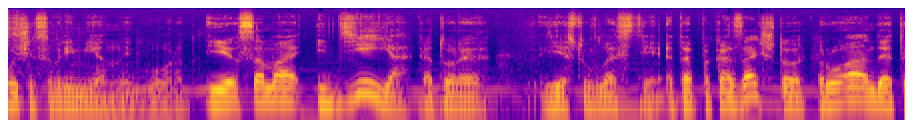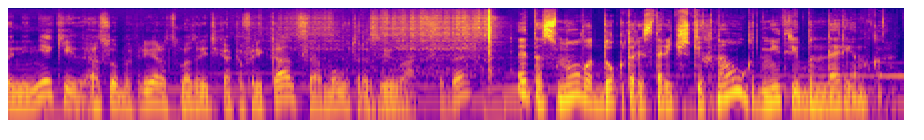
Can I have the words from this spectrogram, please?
очень современный город. И сама идея, которая есть у властей, это показать, что Руанда — это не некий особый пример, смотрите, как африканцы а могут развиваться, да? Это снова доктор исторических наук Дмитрий Бондаренко.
